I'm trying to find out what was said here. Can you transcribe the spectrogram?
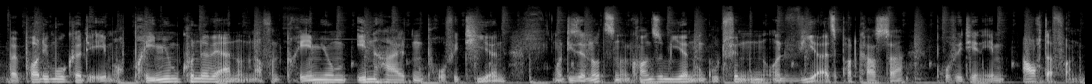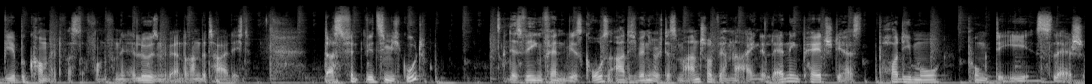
Und bei Podimo könnt ihr eben auch Premium-Kunde werden und auch von Premium-Inhalten profitieren und diese nutzen und konsumieren und gut finden. Und wir als Podcaster profitieren eben auch davon. Wir bekommen etwas davon, von den Erlösen. Wir werden daran beteiligt. Das finden wir ziemlich gut. Deswegen fänden wir es großartig, wenn ihr euch das mal anschaut. Wir haben eine eigene Landingpage, die heißt podimo.de slash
